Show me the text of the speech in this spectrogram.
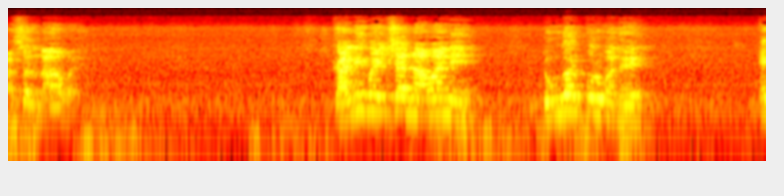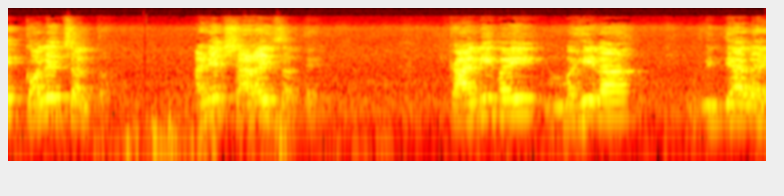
असं नाव आहे. कालीबाईच्या नावाने डुंगरपूरमध्ये एक कॉलेज चालतं आणि एक शाळाही चालते. कालीबाई महिला विद्यालय.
